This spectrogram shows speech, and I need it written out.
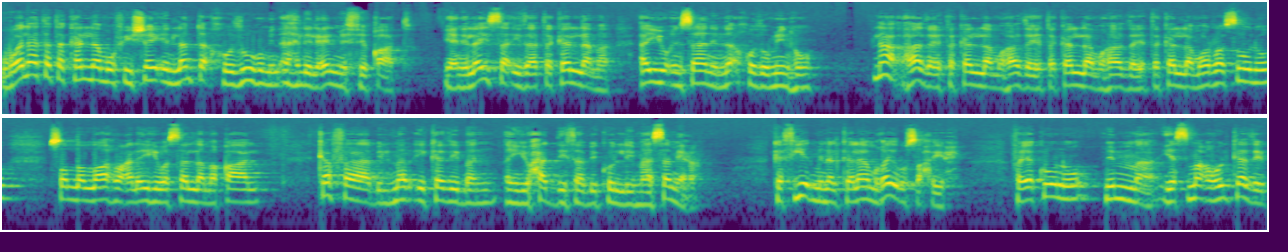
ولا تتكلموا في شيء لم تأخذوه من أهل العلم الثقات. يعني ليس إذا تكلم أي إنسان نأخذ منه لا. هذا يتكلم وهذا يتكلم وهذا يتكلم. والرسول صلى الله عليه وسلم قال كفى بالمرء كذبا أن يحدث بكل ما سمع. كثير من الكلام غير صحيح. فيكون مما يسمعه الكذب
